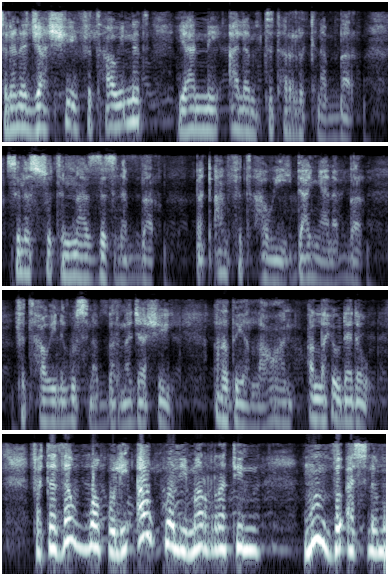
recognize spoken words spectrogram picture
ስለ ነጃሺ ፍትሐዊነት ያኔ ዓለም ትተርክ ነበር። ስለ እሱ ትናዘዝ ነበር። በጣም ፍትሐዊ ዳኛ ነበር። ፍትሐዊ ንጉሥ ነበር ነጃሺ። ረዲየላሁ አን አላህ ይውደደው። ፈተዘወቁ ሊአወል መረትን ሙንዙ አስለሙ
